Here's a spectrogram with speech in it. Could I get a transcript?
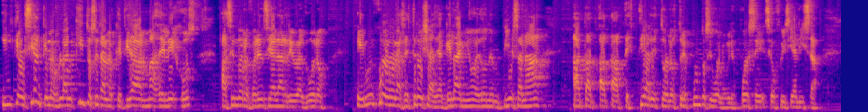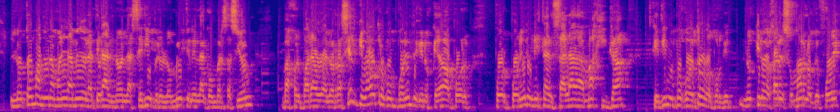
y que decían que los blanquitos eran los que tiraban más de lejos, haciendo referencia a Larry Bird. Bueno, en un juego de las estrellas de aquel año es donde empiezan a, a, testear esto de los tres puntos y bueno, y después se, oficializa. Lo toman de una manera medio lateral, no en la serie, pero lo meten en la conversación bajo el paraguas de lo racial, que era otro componente que nos quedaba por, por poner en esta ensalada mágica que tiene un poco de todo, porque no quiero dejar de sumar lo que fue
